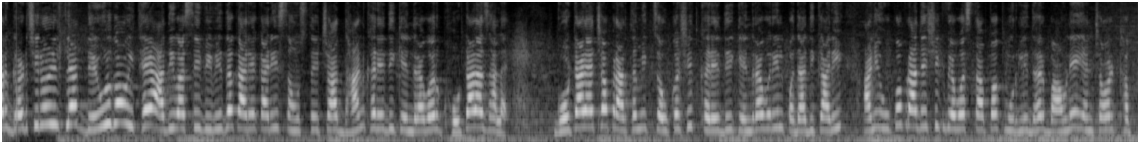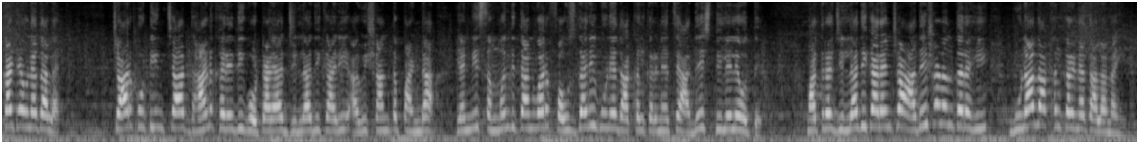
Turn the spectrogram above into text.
तर गडचिरोलीतल्या देऊळगाव इथे आदिवासी विविध कार्यकारी संस्थेच्या धान खरेदी केंद्रावर घोटाळा झालाय. घोटाळ्याच्या प्राथमिक चौकशीत खरेदी केंद्रावरील पदाधिकारी आणि उपप्रादेशिक व्यवस्थापक मुरलीधर बावणे यांच्यावर ठपका ठेवण्यात आलाय. चार कोटींच्या धान खरेदी घोटाळ्यात जिल्हाधिकारी अविशांत पांडा यांनी संबंधितांवर फौजदारी गुन्हे दाखल करण्याचे आदेश दिलेले होते. मात्र जिल्हाधिकाऱ्यांच्या आदेशानंतरही गुन्हा दाखल करण्यात आला नाही.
